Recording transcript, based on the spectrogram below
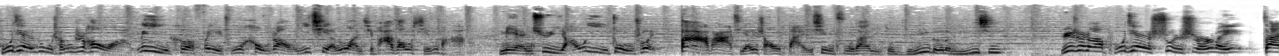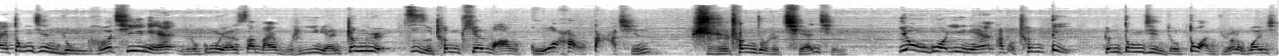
蒲剑入城之后啊，立刻废除后赵一切乱七八糟刑法，免去徭役重税，大大减少百姓负担，就赢得了民心。于是呢，蒲剑顺势而为，在东晋永和七年，也就是公元三百五十一年正月，自称天王，国号大秦，史称就是前秦。又过一年，他就称帝，跟东晋就断绝了关系。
